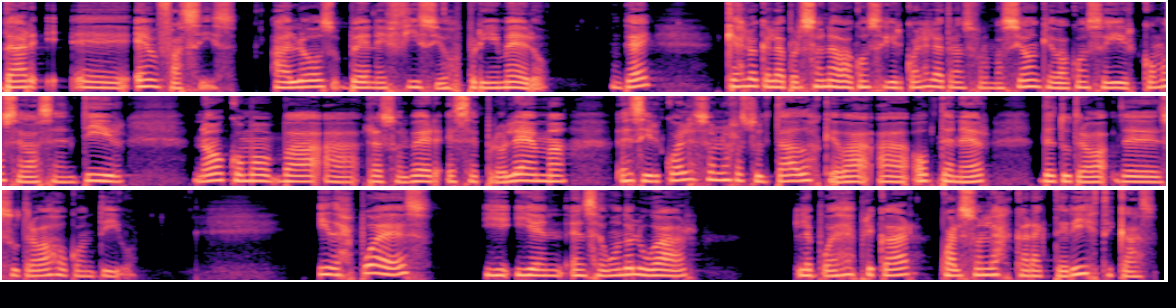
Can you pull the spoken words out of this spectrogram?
dar eh, énfasis a los beneficios primero. ¿Qué es lo que la persona va a conseguir? ¿Cuál es la transformación que va a conseguir? ¿Cómo se va a sentir? ¿No? ¿Cómo va a resolver ese problema? Es decir, ¿cuáles son los resultados que va a obtener de, tu de su trabajo contigo? Y después, y, en segundo lugar, le puedes explicar cuáles son las características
